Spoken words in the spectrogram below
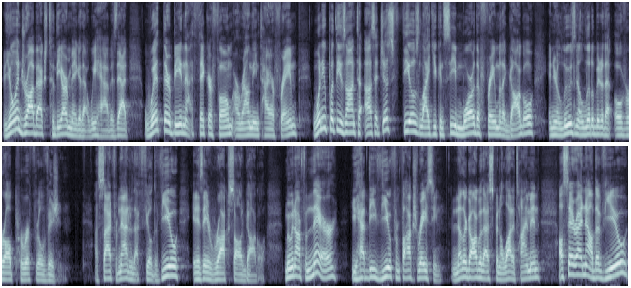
The only drawbacks to the Armega that we have is that with there being that thicker foam around the entire frame, when you put these on to us, it just feels like you can see more of the frame with a goggle and you're losing a little bit of that overall peripheral vision. Aside from that, or that field of view, it is a rock solid goggle. Moving on from there, you have the VUE from Fox Racing, another goggle that I spent a lot of time in. I'll say right now, the VUE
